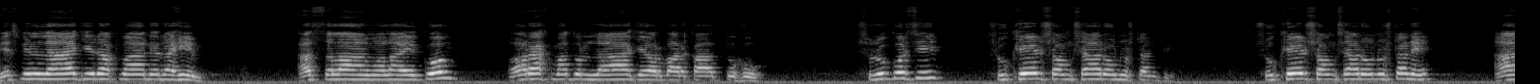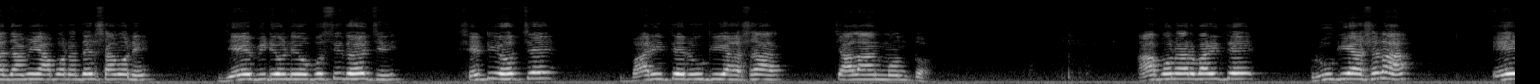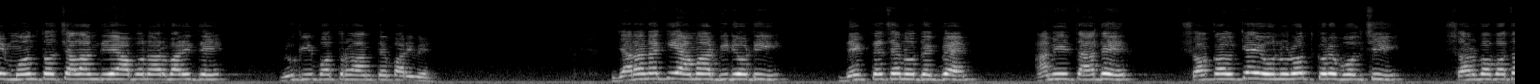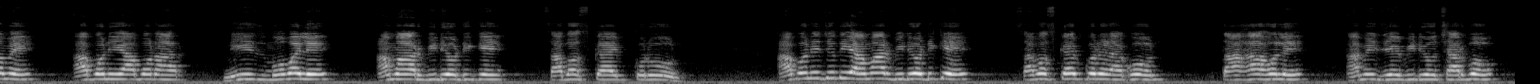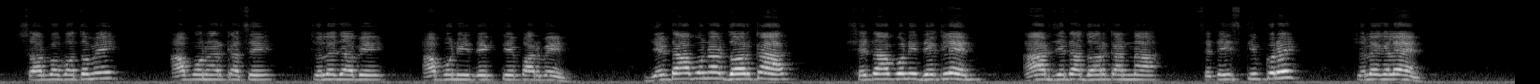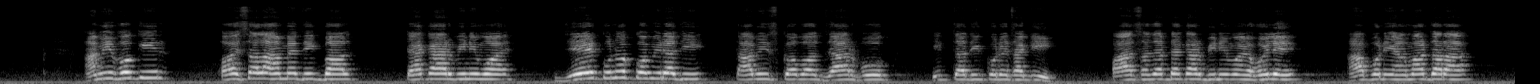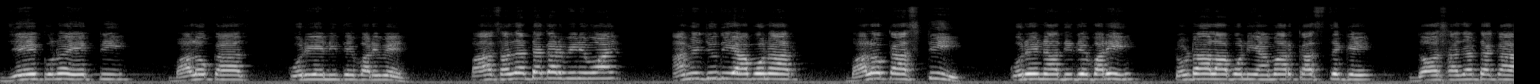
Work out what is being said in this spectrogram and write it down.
বিসমিল্লাহ রহমান রহিম আসসালামু আলাইকুম আরহামতুল্লাহ বারকাতুহ। শুরু করছি সুখের সংসার অনুষ্ঠানটি। সুখের সংসার অনুষ্ঠানে আজ আমি আপনাদের সামনে যে ভিডিও নিয়ে উপস্থিত হয়েছি, সেটি হচ্ছে বাড়িতে রুগী আসার চালান মন্ত্র। আপনার বাড়িতে রুগী আসে না এই মন্ত্র চালান দিয়ে আপনার বাড়িতে রুগীপত্র আনতে পারিবেন। যারা নাকি আমার ভিডিওটি দেখতেছেন ও দেখবেন, আমি তাদের সকলকেই অনুরোধ করে বলছি, সর্বপ্রথমে আপনি আপনার নিজ মোবাইলে আমার ভিডিওটিকে সাবস্ক্রাইব করুন। আপনি যদি আমার ভিডিওটিকে সাবস্ক্রাইব করে রাখুন, তাহা হলে আমি যে ভিডিও ছাড়ব, সর্বপ্রথমে আপনার কাছে চলে যাবে, আপনি দেখতে পারবেন। যেটা আপনার দরকার, সেটা আপনি দেখলেন, আর যেটা দরকার না, সেটা স্কিপ করে চলে গেলেন। আমি ফকির ফয়সাল আহমেদ ইকবাল, টাকার বিনিময়, যে কোনো কবিরাজি, তাবিজ, কবজ জার ফুক ইত্যাদি করে থাকি। পাঁচ হাজার টাকার বিনিময় হইলে আপনি আমার দ্বারা যে কোনো একটি ভালো কাজ করিয়ে নিতে পারিবেন। পাঁচ হাজার টাকার বিনিময় আমি যদি আপনার ভালো কাজটি করে না দিতে পারি, টোটাল আপনি আমার কাছ থেকে দশ হাজার টাকা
